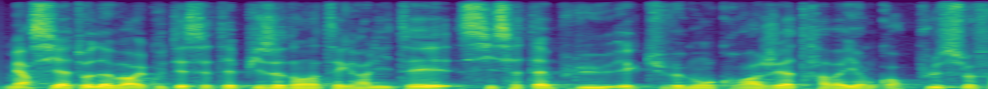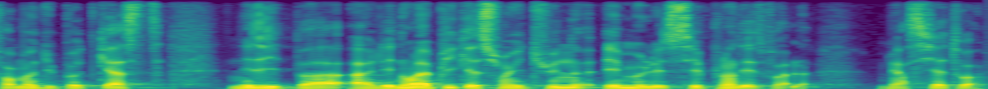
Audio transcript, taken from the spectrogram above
Merci à toi d'avoir écouté cet épisode en intégralité. Si ça t'a plu et que tu veux m'encourager à travailler encore plus le format du podcast, n'hésite pas à aller dans l'application iTunes et me laisser plein d'étoiles. Merci à toi.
